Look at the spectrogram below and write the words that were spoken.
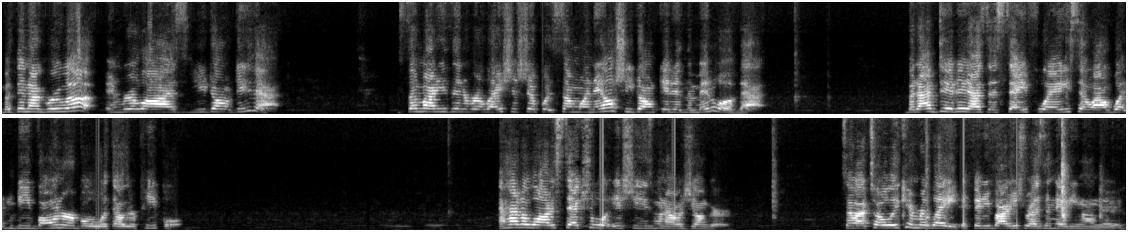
But then I grew up and realized you don't do that somebody's in a relationship with someone else, you don't get in the middle of that. But I did it as a safe way so I wouldn't be vulnerable with other people. I had a lot of sexual issues when I was younger. So I totally can relate if anybody's resonating on those.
